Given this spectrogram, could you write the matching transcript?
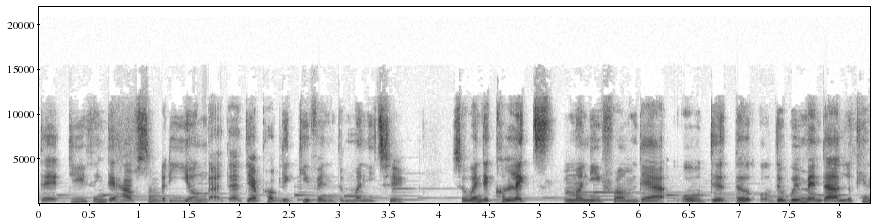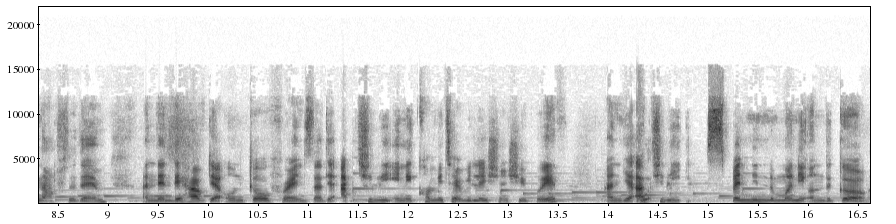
they, do you think they have somebody younger that they're probably giving the money to? So when they collect money from their or the, the the women that are looking after them, and then they have their own girlfriends that they're actually in a committed relationship with, and they're Well- actually spending the money on the girl.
